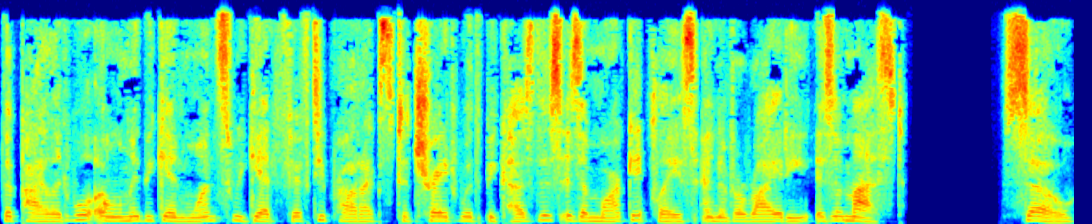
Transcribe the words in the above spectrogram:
The pilot will only begin once we get 50 products to trade with because this is a marketplace and a variety is a must. So,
